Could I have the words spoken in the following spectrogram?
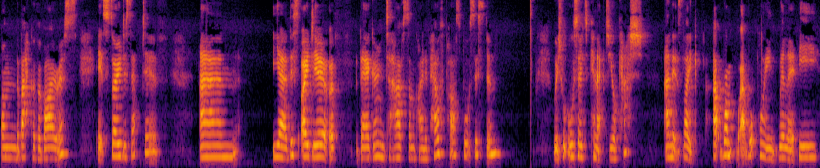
on the back of a virus. It's so deceptive. And yeah, this idea of they're going to have some kind of health passport system, which will also connect to your cash. And it's like, at one, at what point will it be?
